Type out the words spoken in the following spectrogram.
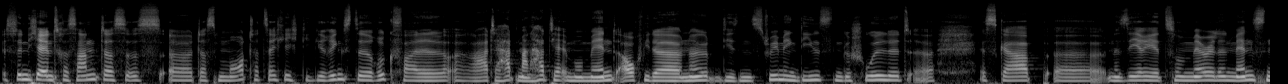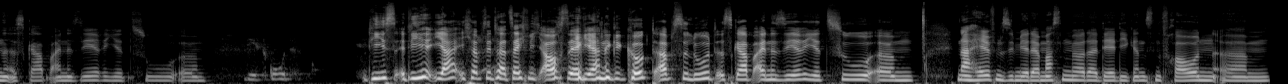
Es finde ich ja interessant, dass es äh, das Mord tatsächlich die geringste Rückfallrate hat. Man hat ja im Moment auch wieder ne, diesen Streaming-Diensten geschuldet. Äh, es gab äh, eine Serie zu Marilyn Manson, es gab eine Serie zu. Ähm, die ist gut. Die ist, die, ja, ich habe sie tatsächlich auch sehr gerne geguckt, absolut. Es gab eine Serie zu, ähm, na, helfen Sie mir, der Massenmörder, der die ganzen Frauen, ähm,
